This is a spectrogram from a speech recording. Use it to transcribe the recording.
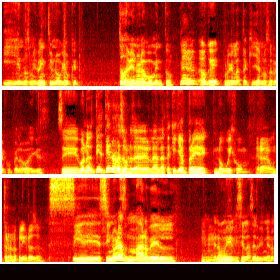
y en 2021 vio que todavía no era momento. Eh, ok. Porque la taquilla no se recuperaba, I guess. Sí, bueno, ti- tienes razón. O sea, la, la taquilla pre No Way Home era un terreno peligroso. Si, si no eras Marvel, era muy difícil hacer dinero.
